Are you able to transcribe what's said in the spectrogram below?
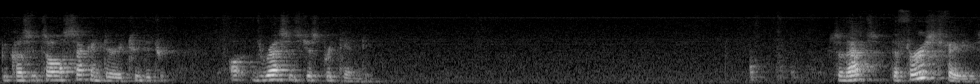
because it's all secondary to the truth. The rest is just pretending. So that's the first phase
